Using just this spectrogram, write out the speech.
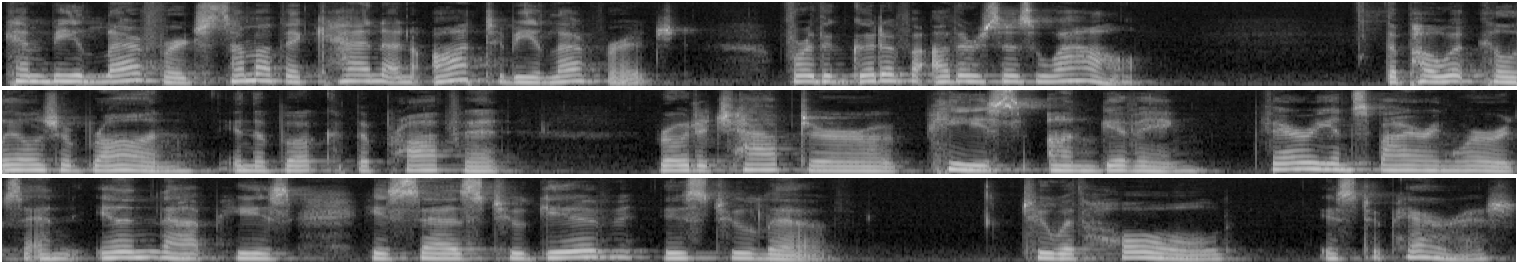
can be leveraged. Some of it can and ought to be leveraged for the good of others as well. The poet Kahlil Gibran, in the book The Prophet, wrote a chapter of peace on giving. Very inspiring words. And in that piece, he says, To give is to live, to withhold is to perish.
